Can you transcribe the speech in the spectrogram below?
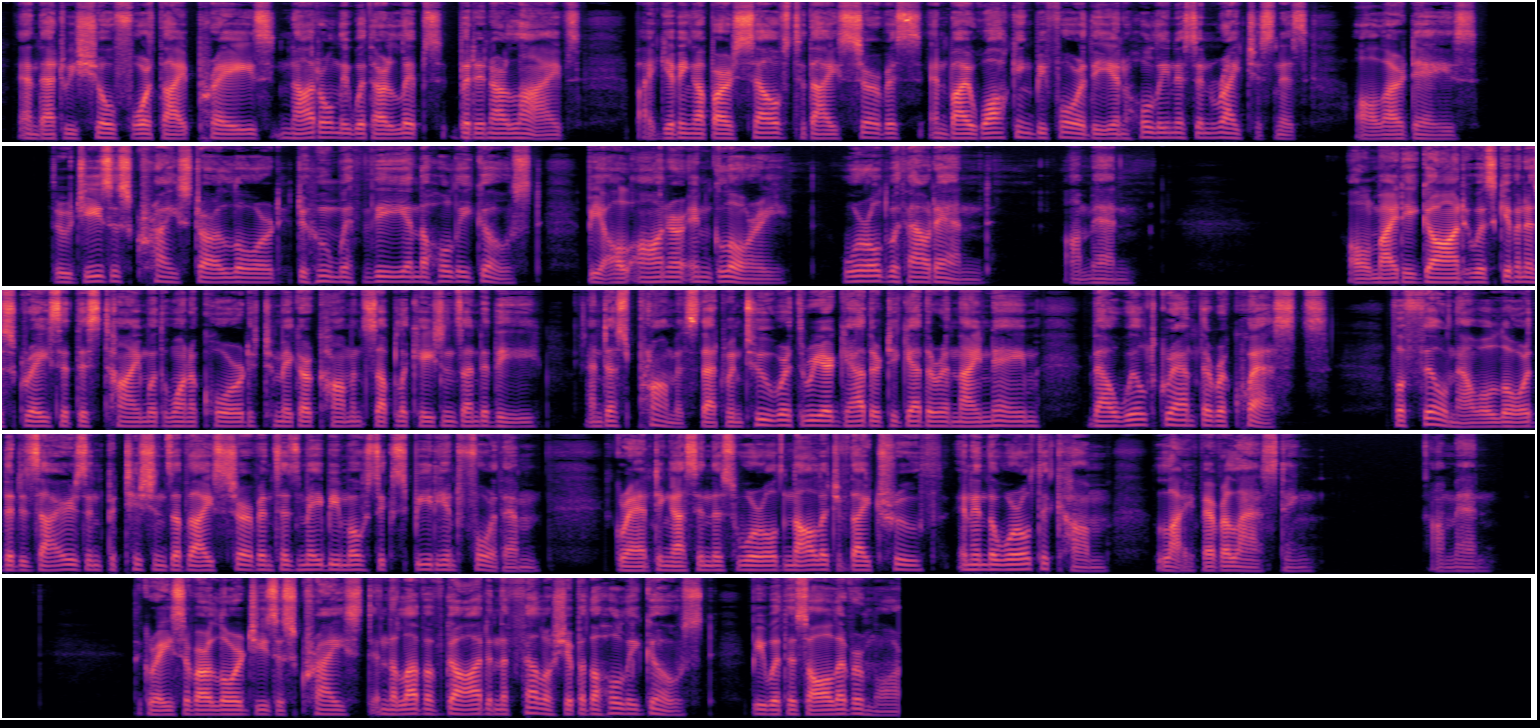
and that we show forth thy praise not only with our lips but in our lives, by giving up ourselves to thy service and by walking before thee in holiness and righteousness all our days. Through Jesus Christ our Lord, to whom with thee and the Holy Ghost be all honor and glory, world without end. Amen. Almighty God, who has given us grace at this time with one accord to make our common supplications unto Thee, and dost promise that when two or three are gathered together in Thy name, Thou wilt grant their requests. Fulfill now, O Lord, the desires and petitions of Thy servants as may be most expedient for them, granting us in this world knowledge of Thy truth, and in the world to come life everlasting. Amen. The grace of our Lord Jesus Christ, and the love of God, and the fellowship of the Holy Ghost be with us all evermore.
